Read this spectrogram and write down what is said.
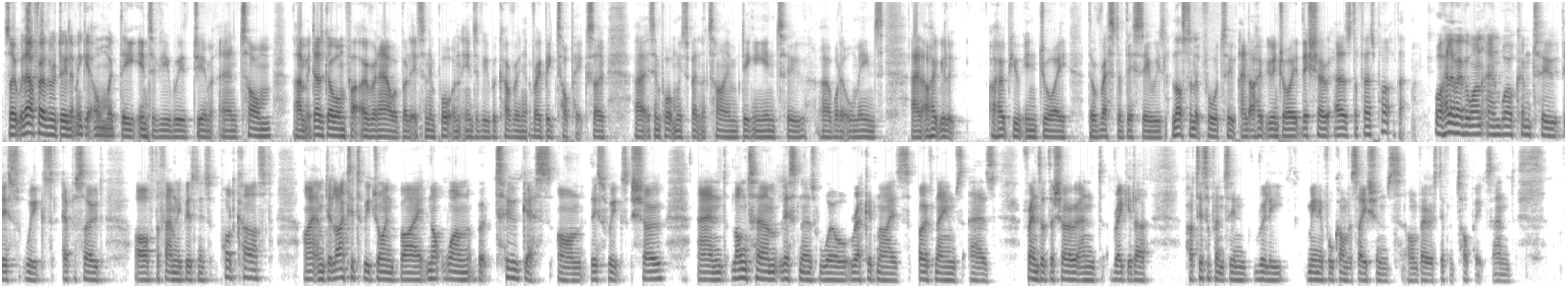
So, without further ado, let me get on with the interview with Jim and Tom. Um, it does go on for over an hour, but it's an important interview. We're covering a very big topic, so uh, it's important we spent the time digging into uh, what it all means. And I hope you look. I hope you enjoy the rest of this series. Lots to look forward to, and I hope you enjoy this show as the first part of that. Well, hello everyone, and welcome to this week's episode of the Family Business Podcast. I am delighted to be joined by not one but two guests on this week's show, and long term listeners will recognize both names as friends of the show and regular participants in really meaningful conversations on various different topics. And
